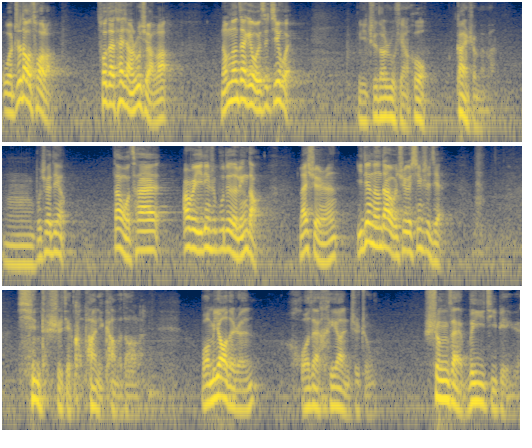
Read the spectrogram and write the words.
我知道错了，错在太想入选了，能不能再给我一次机会？你知道入选后干什么吗？嗯，不确定，但我猜二位一定是部队的领导，来选人，一定能带我去个新世界。新的世界恐怕你看不到了。我们要的人，活在黑暗之中，生在危机边缘。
